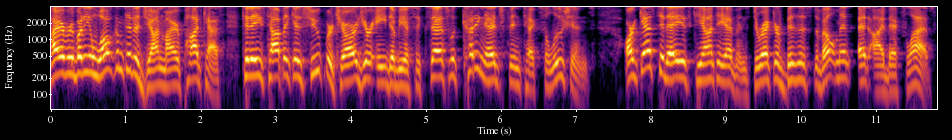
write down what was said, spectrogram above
Hi, everybody, and welcome to the Jon Myer Podcast. Today's topic is supercharge your AWS success with cutting edge fintech solutions. Our guest today is Kiante Evans, Director of Business Development at Ibex Labs.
